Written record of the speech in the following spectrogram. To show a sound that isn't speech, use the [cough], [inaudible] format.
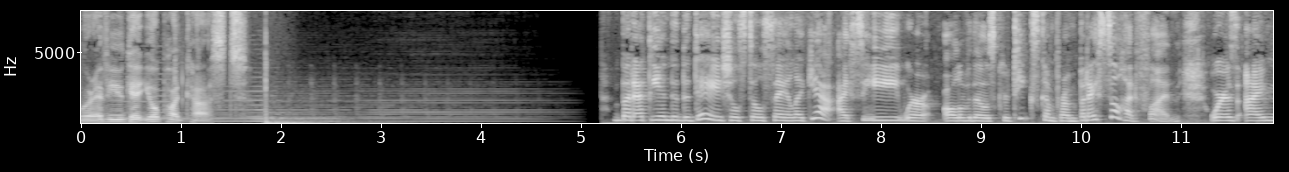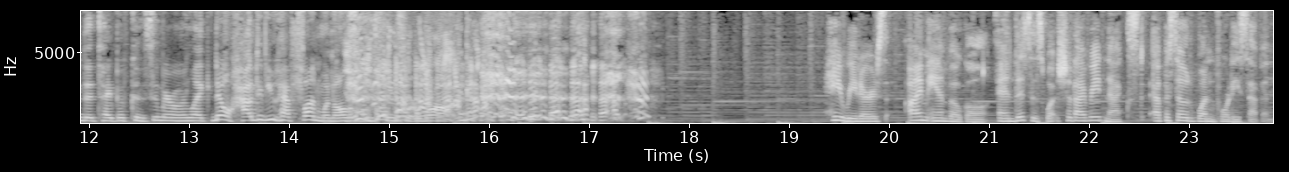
wherever you get your podcasts. But at the end of the day, she'll still say, like, yeah, I see where all of those critiques come from, but I still had fun. Whereas I'm the type of consumer where I'm like, no, how did you have fun when all of these things were wrong? [laughs] hey, readers, I'm Anne Bogel, and this is What Should I Read Next, episode 147.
